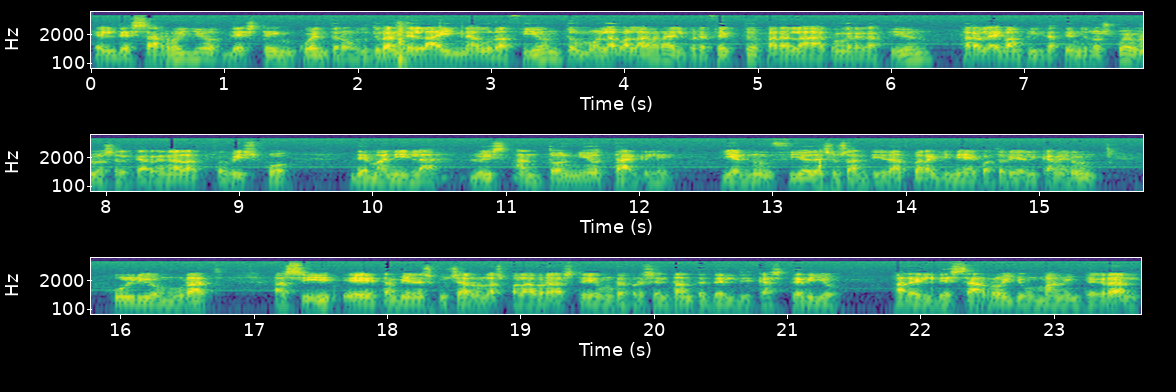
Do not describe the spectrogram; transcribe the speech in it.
el desarrollo de este encuentro. Durante la inauguración tomó la palabra el prefecto para la congregación para la evangelización de los pueblos, el cardenal arzobispo de Manila, Luis Antonio Tagle, y el nuncio de su santidad para Guinea Ecuatorial y Camerún, Julio Murat. Así eh, también escucharon las palabras de un representante del dicasterio para el desarrollo humano integral,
